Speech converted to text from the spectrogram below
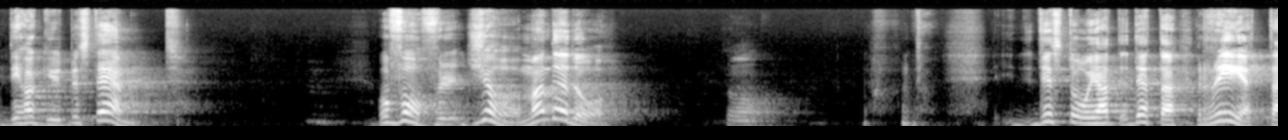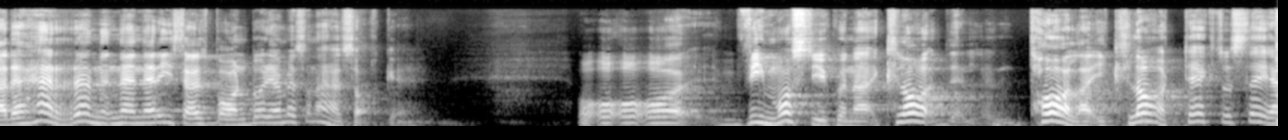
det har Gud bestämt. Och varför gör man det då? Ja. Det står ju att detta retade Herren när, när Israels barn börjar med sådana här saker. Och, och, och, och, vi måste ju kunna klar, tala i klartext och säga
